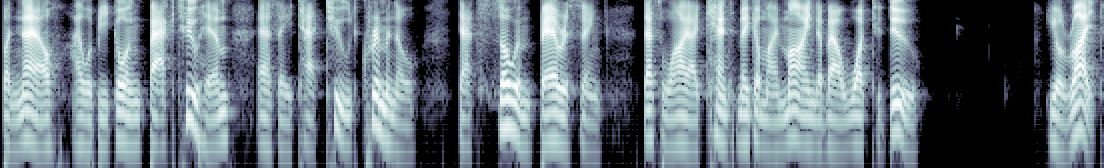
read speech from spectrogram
But now I would be going back to him as a tattooed criminal. That's so embarrassing. That's why I can't make up my mind about what to do. You're right,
